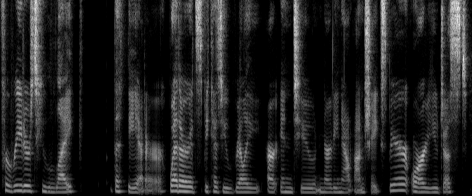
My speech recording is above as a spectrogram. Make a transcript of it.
for readers who like the theater, whether it's because you really are into nerding out on Shakespeare or you just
